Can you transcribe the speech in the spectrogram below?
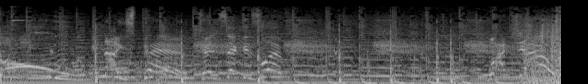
Oh, nice pass. Ten seconds left. Watch out.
